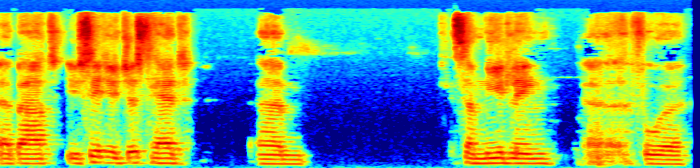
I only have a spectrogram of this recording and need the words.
about, you said you just had, um, some needling, uh, for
